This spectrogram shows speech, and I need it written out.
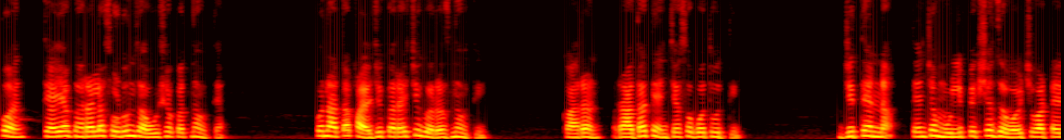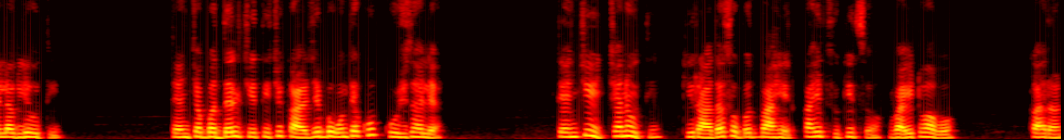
पण त्या या घराला सोडून जाऊ शकत नव्हत्या. पण आता काळजी करायची गरज नव्हती. कारण राधा त्यांच्यासोबत होती. जी त्यांना त्यांच्या मुलीपेक्षा जवळची वाटायला लागली होती. त्यांच्याबद्दलची तिची काळजी बघून त्या खूप खुश झाल्या. त्यांची इच्छा नव्हती की राधासोबत बाहेर काही चुकीचं वाईट व्हावं. कारण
